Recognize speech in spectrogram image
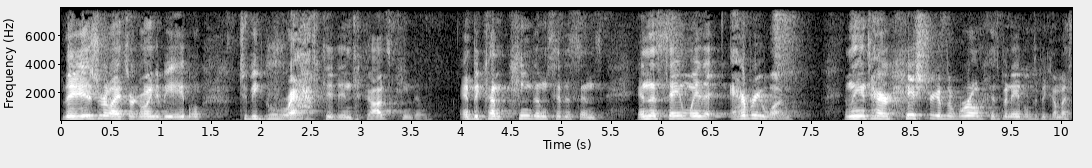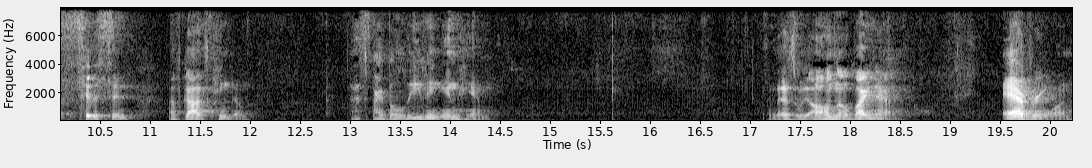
The Israelites are going to be able to be grafted into God's kingdom and become kingdom citizens in the same way that everyone in the entire history of the world has been able to become a citizen of God's kingdom. That's by believing in Him. And as we all know by now, everyone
